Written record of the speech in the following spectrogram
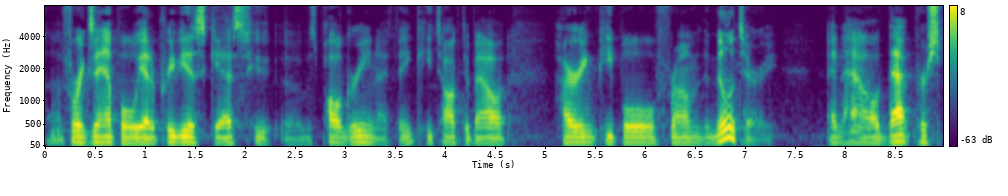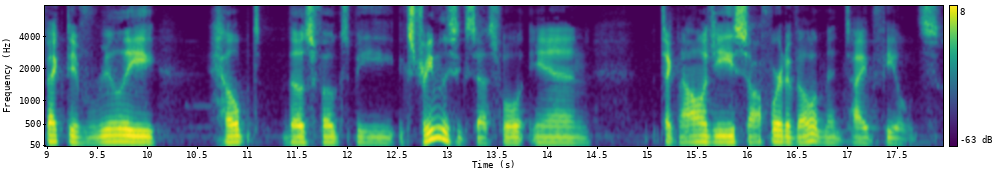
Uh, for example, we had a previous guest who uh, was Paul Green. I think he talked about hiring people from the military and how that perspective really helped those folks be extremely successful in technology, software development type fields.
